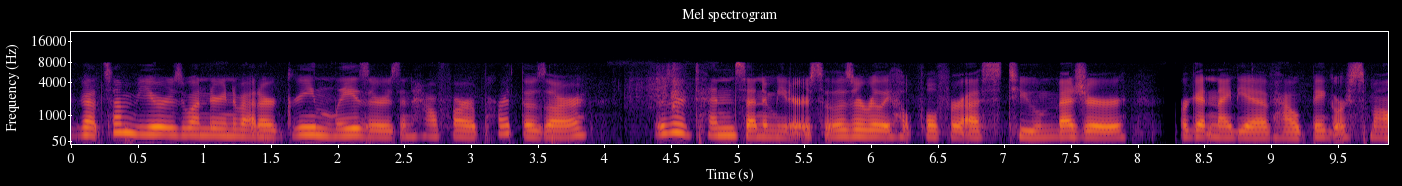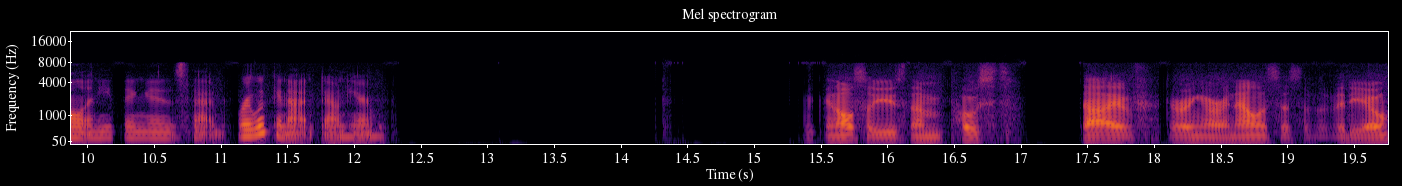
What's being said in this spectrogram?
We've got some viewers wondering about our green lasers and how far apart those are. Those are 10 centimeters, so those are really helpful for us to measure or get an idea of how big or small anything is that we're looking at down here. We can also use them post dive during our analysis of the video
